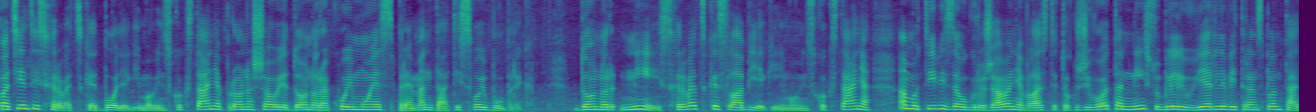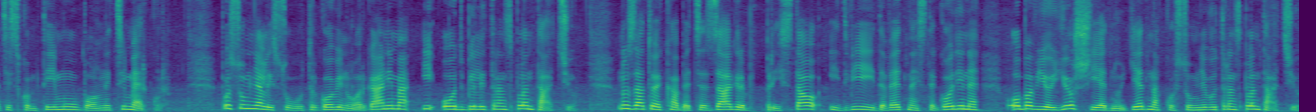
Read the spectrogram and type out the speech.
Pacijent iz Hrvatske boljeg imovinskog stanja pronašao je donora koji mu je spreman dati svoj bubreg. Donor nije iz Hrvatske slabijeg imovinskog stanja, a motivi za ugrožavanje vlastitog života nisu bili uvjerljivi transplantacijskom timu u bolnici Merkur. Posumnjali su u trgovinu organima i odbili transplantaciju. No zato je KBC Zagreb pristao i 2019. godine obavio još jednu jednako sumnjivu transplantaciju.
